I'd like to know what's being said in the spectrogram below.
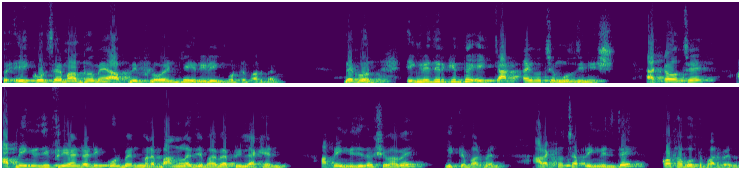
তো এই কোর্সের মাধ্যমে আপনি ফ্লুয়েন্টলি রিডিং করতে পারবেন। দেখুন, ইংরেজির কিন্তু এই চারটাই হচ্ছে মূল জিনিস। একটা হচ্ছে, আপনি ইংরেজি ফ্রি হ্যান্ড রাইটিং করবেন মানে বাংলা যেভাবে আপনি লেখেন, আপনি ইংরেজিতেও সেভাবে লিখতে পারবেন। আরেকটা হচ্ছে আপনি ইংরেজিতে কথা বলতে পারবেন।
